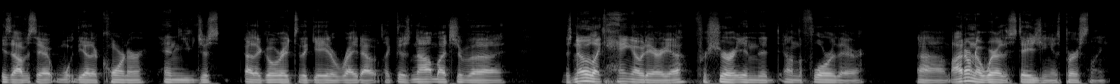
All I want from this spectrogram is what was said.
is obviously at the other corner, and you just either go right to the gate or right out. Like there's not much of a there's no like hangout area for sure in the on the floor there. Um, I don't know where the staging is personally.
